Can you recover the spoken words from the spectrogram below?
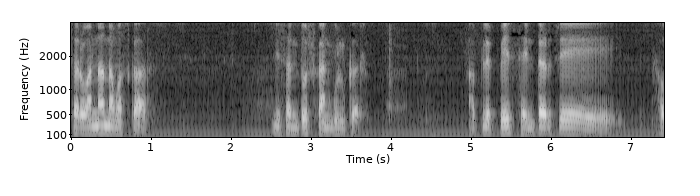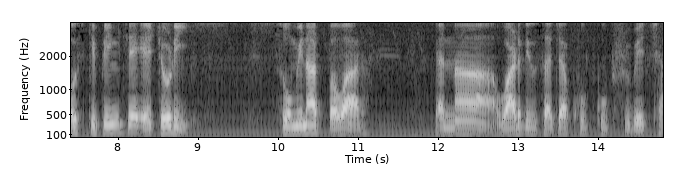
सर्वांना नमस्कार. मी संतोष कानगुलकर. आपले पेस सेंटरचे हाऊसकीपिंगचे H O D Sominath Pawar यांना वाढदिवसाच्या खूप खूप शुभेच्छा.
